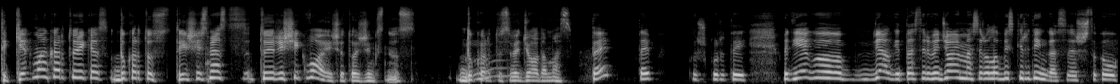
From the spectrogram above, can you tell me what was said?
Tai kiek man kartų reikės? Du kartus. Tai iš esmės tu ir išeikvoji šitos žingsnius. Du mm. kartus vedžiodamas. Taip, taip kažkur tai. Bet jeigu vėlgi tas ir vedžiojimas yra labai skirtingas. Aš sakau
